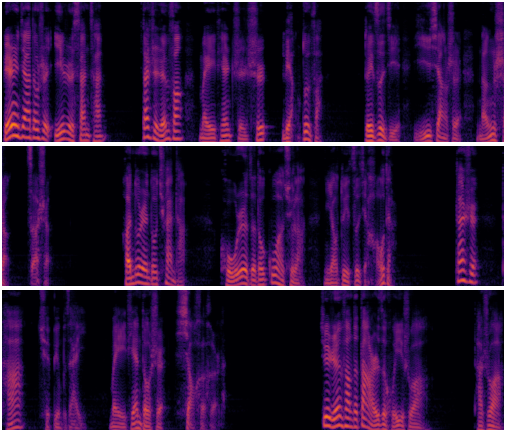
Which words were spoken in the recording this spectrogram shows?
别人家都是一日三餐，但是任芳每天只吃两顿饭，对自己一向是能省则省。很多人都劝他，苦日子都过去了，你要对自己好点但是他却并不在意，每天都是笑呵呵的。据任芳的大儿子回忆说啊，他说啊，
